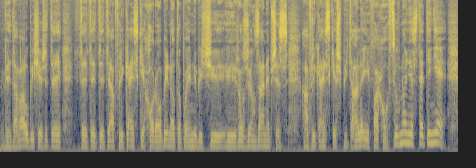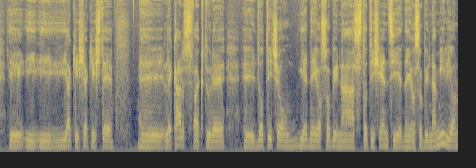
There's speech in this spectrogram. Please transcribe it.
Wydawałoby się, że te, te, te, te, afrykańskie choroby, no to powinny być rozwiązane przez afrykańskie szpitale i fachowców. No niestety nie. I, i, i jakieś, jakieś te Y, lekarstwa, które y, dotyczą jednej osoby na 100 tysięcy, jednej osoby na milion,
